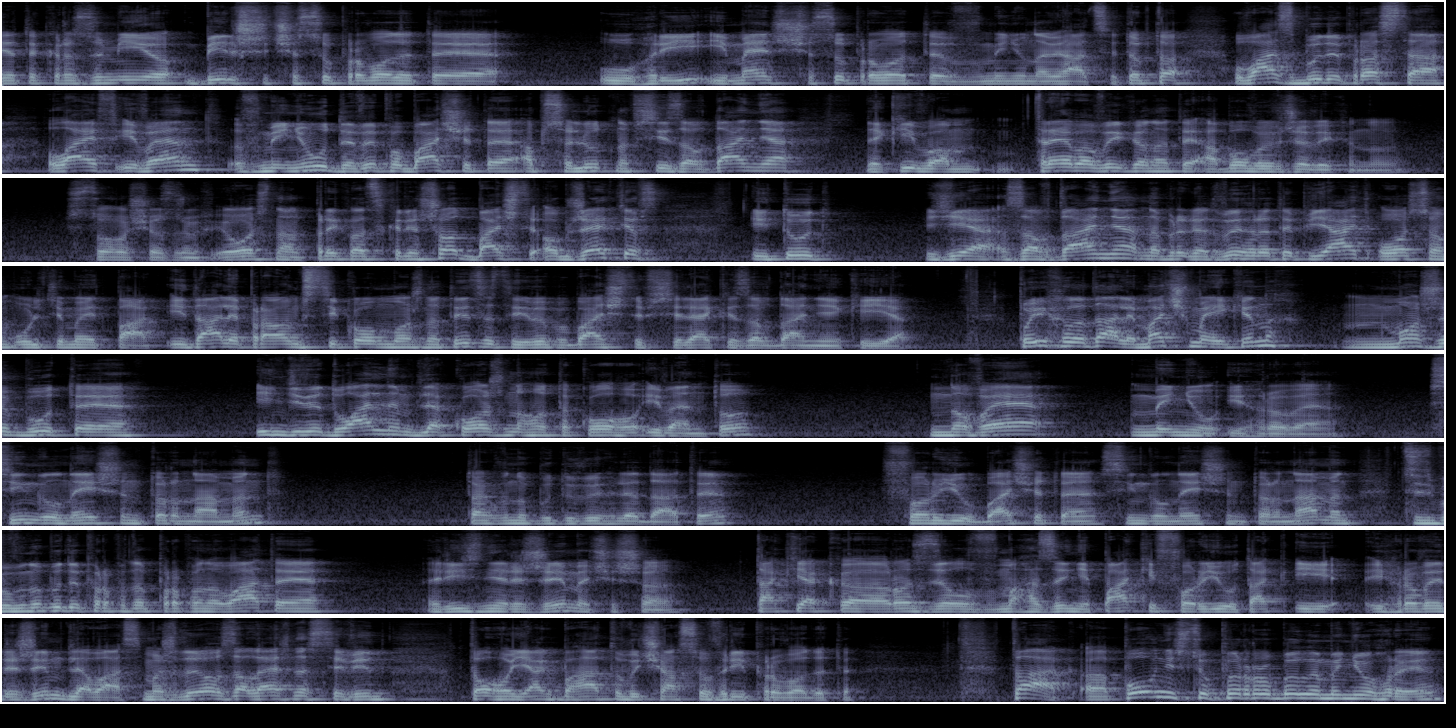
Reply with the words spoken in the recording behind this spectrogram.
я так розумію, більше часу проводити у грі і менше часу проводити в меню навігації. Тобто, у вас буде просто лайф-івент в меню, де ви побачите абсолютно всі завдання, які вам треба виконати, або ви вже виконали. З того, що зробив. І ось, наприклад, скріншот, бачите, Objectives, і тут є завдання, наприклад, виграти 5, ось вам Ultimate Pack. І далі правим стіком можна тицяти, і ви побачите всілякі завдання, які є. Поїхали далі. Матчмейкінг може бути індивідуальним для кожного такого івенту. Нове меню ігрове. Single Nation Tournament. Так воно буде виглядати. For you, бачите? Single Nation Tournament. Це бо воно буде пропонувати різні режими, чи що? Так як е, розділ в магазині паків For you, так і ігровий режим для вас. Можливо, в залежності від того, як багато ви часу в грі проводите. Так, е, повністю переробили меню гри,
